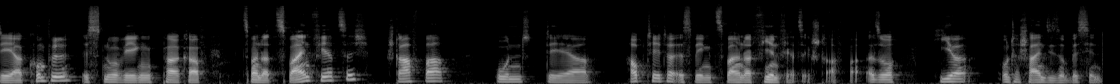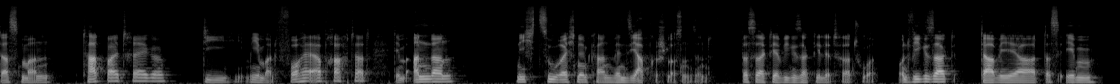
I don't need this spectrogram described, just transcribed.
der Kumpel ist nur wegen Paragraph 242 strafbar und der Haupttäter ist wegen 244 strafbar. Also hier unterscheiden sie so ein bisschen, dass man Tatbeiträge, die jemand vorher erbracht hat, dem anderen nicht zurechnen kann, wenn sie abgeschlossen sind. Das sagt ja, wie gesagt, die Literatur. Und wie gesagt, da wir ja das eben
